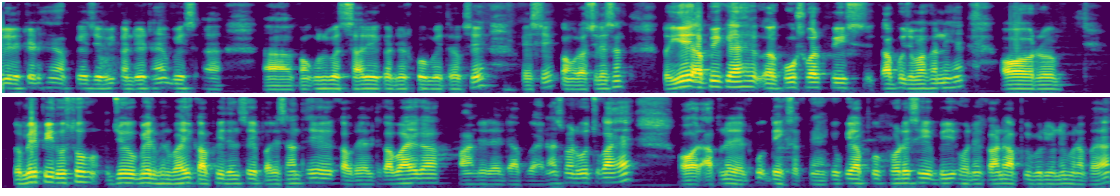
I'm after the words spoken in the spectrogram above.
रिलेटेड हैं, आपके जो भी कैंडिडेट हैं, वे उन सारे कैंडिडेट को मेरी तरफ़ से ऐसे कॉन्ग्रेचुलेसन तो ये अभी क्या है कोर्स वर्क फ़ीस आपको जमा करनी है और तो मेरे पी दोस्तों, जो मेरे बहन भाई काफ़ी दिन से परेशान थे, कब रिज़ल्ट कब आएगा, पांडे रिज़ल्ट आपका अनाउंसमेंट हो चुका है और अपने रिज़ल्ट को देख सकते हैं क्योंकि आपको थोड़े सी बिज़ी होने के कारण आपकी वीडियो नहीं बना पाया,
